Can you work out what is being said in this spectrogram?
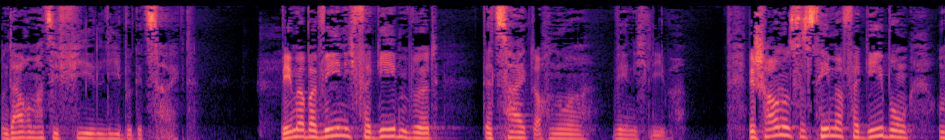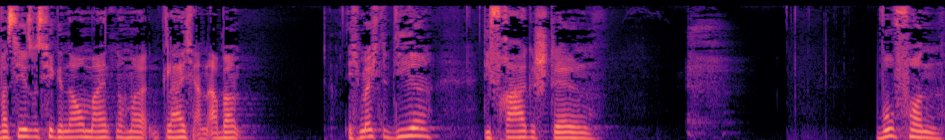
Und darum hat sie viel Liebe gezeigt. Wem aber wenig vergeben wird, der zeigt auch nur wenig Liebe. Wir schauen uns das Thema Vergebung und was Jesus hier genau meint nochmal gleich an. Aber ich möchte dir die Frage stellen, Wovon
